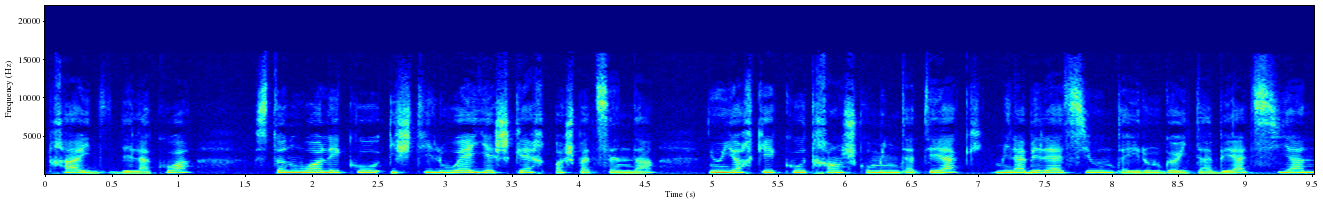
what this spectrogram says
pride delakoa, Stonewalleko istiluei esker ospatzen da, New Yorkeko trans komunitateak mila bereatziun eta irurgoita behatzian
